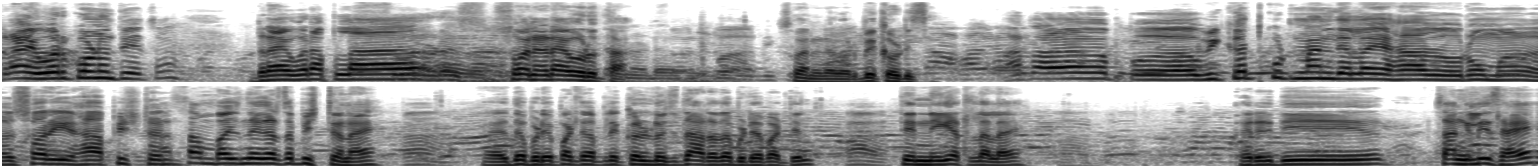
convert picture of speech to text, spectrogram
ड्रायव्हर कोण होते याचा? ड्रायव्हर आपला सोन्या ड्रायव्हर होता. सोन्या ड्रायव्हर बिकवडीचा आता प- विकत कुठून आणलेला आहे हा रोम सॉरी हा पिस्टन? संभाजीनगरचा पिस्टन आहे. दबडे पाटील आपले कळणोचे दादा दबडे पाटील त्यांनी घेतलेला आहे. खरेदी चांगलीच आहे.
